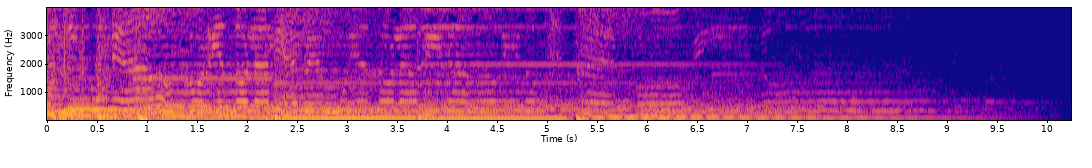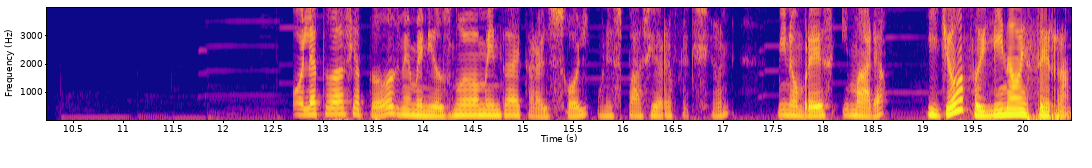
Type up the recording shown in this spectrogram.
Los ninguneados corriendo la nieve, muriendo la vida, jodido, re Hola a todas y a todos, bienvenidos nuevamente a De Cara al Sol, un espacio de reflexión. Mi nombre es Imara. Y yo soy Lina Becerra.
